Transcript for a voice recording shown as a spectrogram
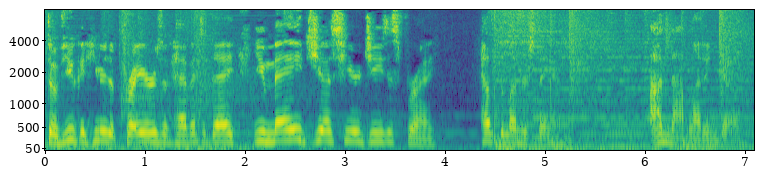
So if you could hear the prayers of heaven today, you may just hear Jesus pray. Help them understand. I'm not letting go.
